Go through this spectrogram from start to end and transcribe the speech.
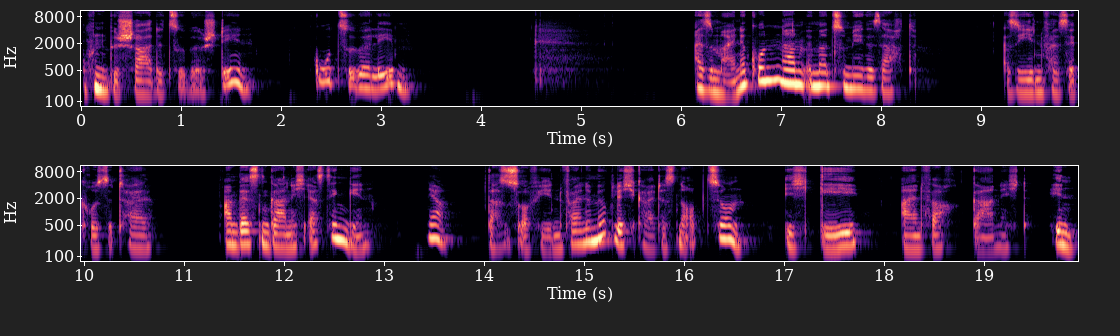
unbeschadet zu überstehen, gut zu überleben? Also meine Kunden haben immer zu mir gesagt, also jedenfalls der größte Teil, am besten gar nicht erst hingehen. Ja, das ist auf jeden Fall eine Möglichkeit, das ist eine Option. Ich gehe einfach gar nicht hin,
